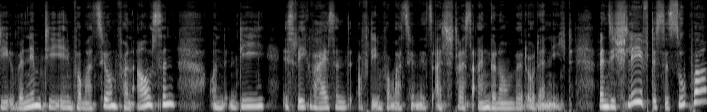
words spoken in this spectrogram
die übernimmt die Information von außen und die ist wegweisend, ob die Information jetzt als Stress angenommen wird oder nicht. Wenn sie schläft, ist es super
